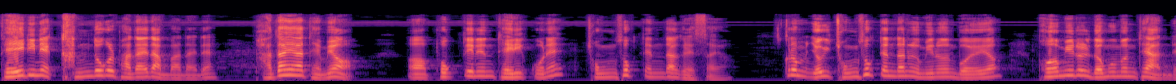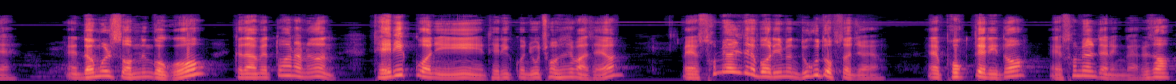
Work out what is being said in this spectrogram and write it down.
대리인의 감독을 받아야 돼 안 받아야 돼? 받아야 되며 어, 복되는 대리권에 종속된다 그랬어요. 그럼 여기 종속된다는 의미는 뭐예요? 범위를 넘으면 돼 안 돼? 예, 넘을 수 없는 거고 그 다음에 또 하나는 대리권이 대리권 이거 조심하세요. 예, 소멸돼 버리면 누구도 없어져요. 예, 복대리도 예, 소멸되는 거예요. 그래서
